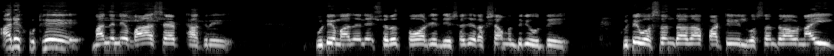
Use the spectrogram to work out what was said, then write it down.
अरे कुठे माननीय बाळासाहेब ठाकरे कुठे माननीय शरद पवार जे देशाचे रक्षामंत्री होते कुठे वसंतदादा पाटील वसंतराव नाईक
